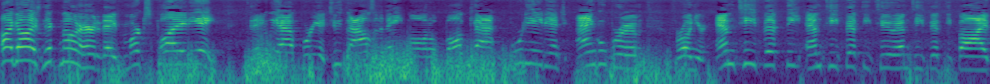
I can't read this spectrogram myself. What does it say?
Hi guys, Nick Miller here today from Mark Supply 88. Today we have for you a 2008 model Bobcat 48 inch angle broom for on your MT50, MT52, MT55,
